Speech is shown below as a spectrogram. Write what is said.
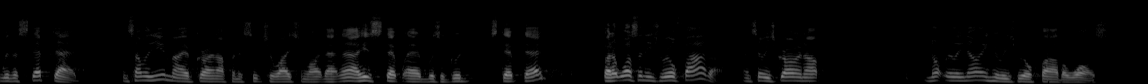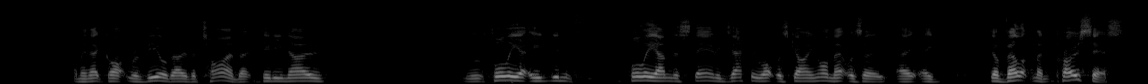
with a stepdad. And some of you may have grown up in a situation like that. Now, his stepdad was a good stepdad, but it wasn't his real father. And so he's growing up not really knowing who his real father was. I mean, that got revealed over time, but did he know fully? He didn't fully understand exactly what was going on. That was a, a, a development process.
